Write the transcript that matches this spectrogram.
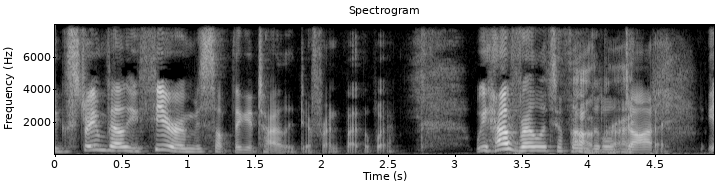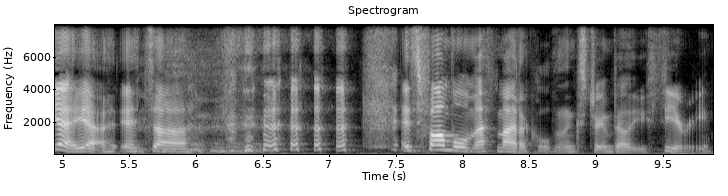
Extreme value theorem is something entirely different, by the way. We have relatively oh, little great. data. Yeah, yeah, it's uh, it's far more mathematical than extreme value theory.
